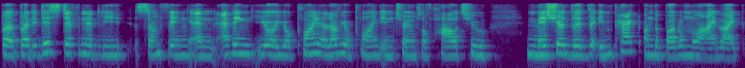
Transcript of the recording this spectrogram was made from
But but it is definitely something and i think your your point i love your point in terms of how to measure the the impact on the bottom line like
